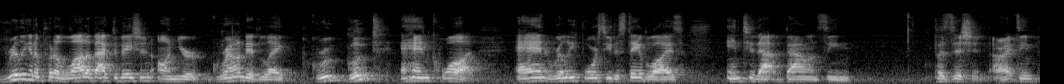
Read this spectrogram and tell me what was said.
really going to put a lot of activation on your grounded leg, glute and quad and really force you to stabilize into that balancing position. All right, team?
